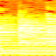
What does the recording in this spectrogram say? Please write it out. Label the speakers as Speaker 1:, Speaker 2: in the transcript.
Speaker 1: day.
